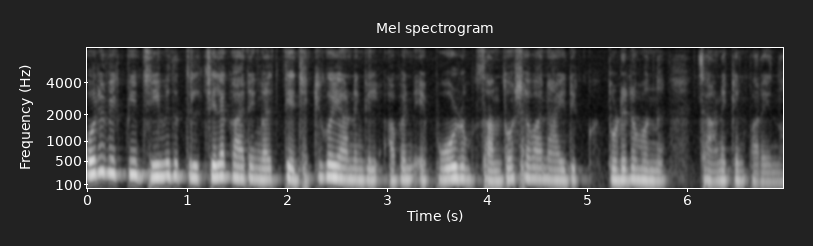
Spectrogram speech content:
ഒരു വ്യക്തി ജീവിതത്തിൽ ചില കാര്യങ്ങൾ ത്യജിക്കുകയാണെങ്കിൽ അവൻ എപ്പോഴും സന്തോഷവാനായി തുടരുമെന്ന് ചാണക്യൻ പറയുന്നു.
